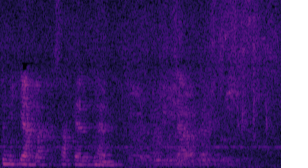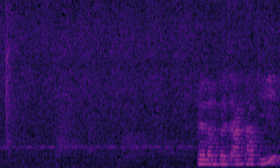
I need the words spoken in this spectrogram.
Demikianlah sabda Tuhan. Dalam bacaan tadi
